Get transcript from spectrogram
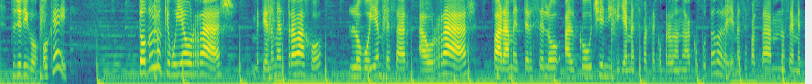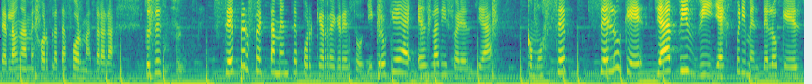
Entonces yo digo, ok, todo lo que voy a ahorrar metiéndome al trabajo, lo voy a empezar a ahorrar para metérselo al coaching y que ya me hace falta comprar una nueva computadora, ya me hace falta, no sé, meterla a una mejor plataforma, tarara. Entonces, sé perfectamente por qué regreso y creo que es la diferencia, como sé, sé lo que es, ya viví, ya experimenté lo que es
